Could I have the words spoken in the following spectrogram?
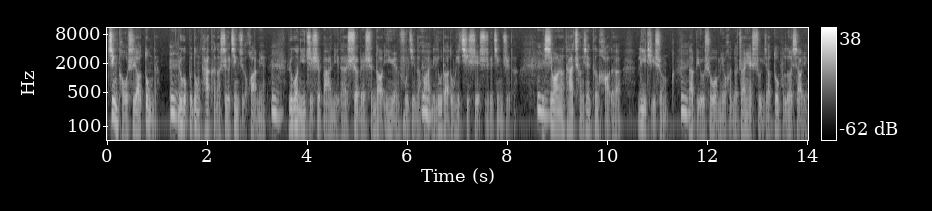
镜头是要动的，嗯如果不动，它可能是个静止的画面，嗯如果你只是把你的设备伸到音源附近的话，嗯你录到的东西其实也是个静止的。嗯你希望让它呈现更好的立体声，嗯那比如说我们有很多专业术语叫多普勒效应，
